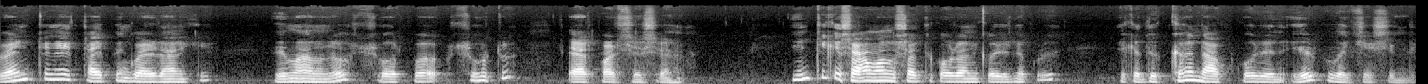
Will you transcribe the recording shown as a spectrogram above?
వెంటనే టైపింగ్ వెళ్ళడానికి విమానంలో చోటు చోటు ఏర్పాటు చేశాను. ఇంటికి సామాను సర్దుకోవడానికి వెళ్ళినప్పుడు ఇక దుఃఖాన్ని ఆపుకోలేని ఏడుపు వచ్చేసింది.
